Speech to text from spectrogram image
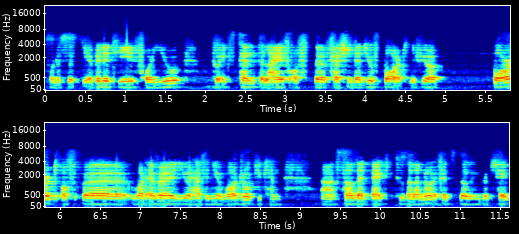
So this is the ability for you to extend the life of the fashion that you've bought. If you're bored of uh, whatever you have in your wardrobe, you can uh, sell that back to Zalando if it's still in good shape.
